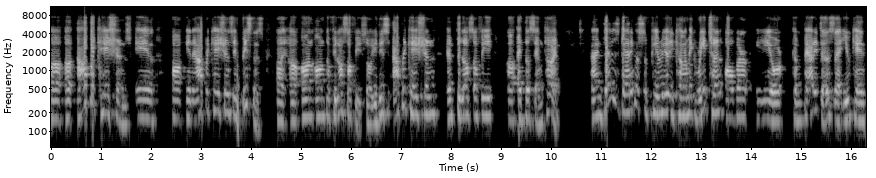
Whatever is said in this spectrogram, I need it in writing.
uh, uh, applications in uh, in applications in business uh, uh, on on the philosophy. So it is application and philosophy uh, at the same time, and that is getting a superior economic return over your competitors that you can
